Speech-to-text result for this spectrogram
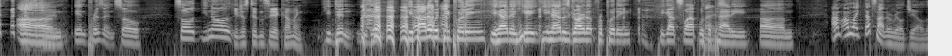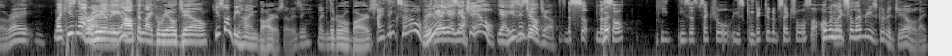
um, in prison. So so you know He just didn't see it coming. he didn't. He didn't. he thought it would be pudding. He had a, he he had his guard up for pudding. He got slapped with a patty. Um, I'm I'm like that's not a real jail though, right? Like he's not Right. really He's- up in like real jail. He's not behind bars, though, is he? Like literal bars. I think so. Really? Yeah, yeah, He's yeah. in jail. Yeah, he's, in a- jail. Jail. assault. But- assault. He, he's a sexual. He's convicted of sexual assault. but when like, celebrities go to jail, like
